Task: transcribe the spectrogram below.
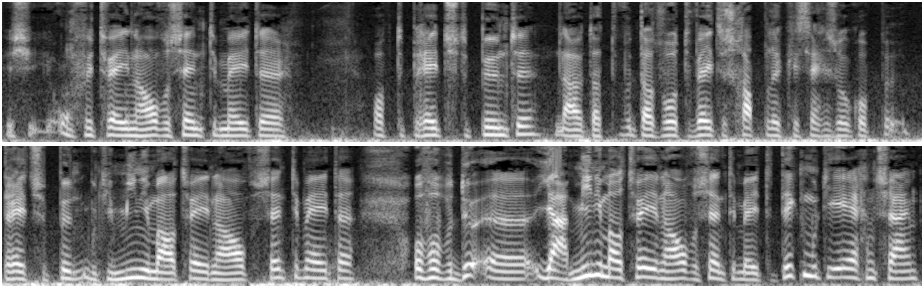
dus ongeveer 2,5 centimeter op de breedste punten. Nou, dat, dat wordt wetenschappelijk, zeggen ze ook, op het breedste punt moet hij minimaal 2,5 centimeter. Of op het, uh, ja, minimaal 2,5 centimeter dik moet hij ergens zijn.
